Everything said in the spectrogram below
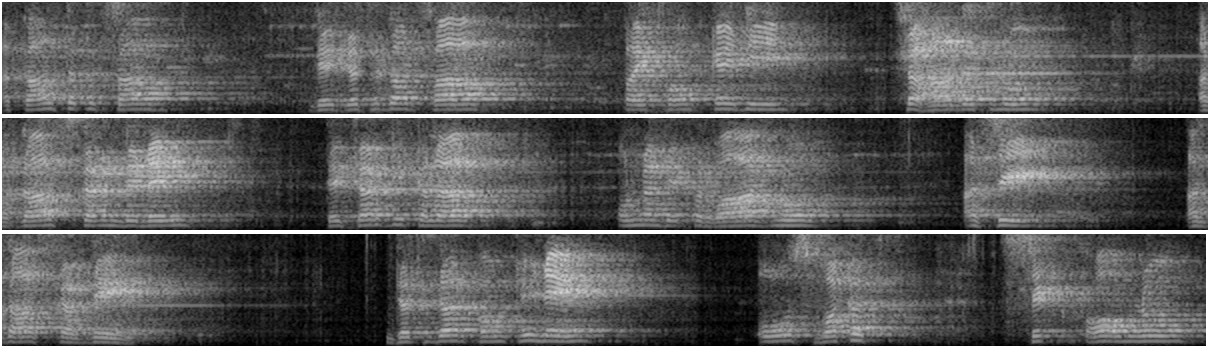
ਅਕਾਲ ਤਖਤ ਸਾਹਿਬ ਦੇ ਜਥੇਦਾਰ ਸਾਹਿਬ, ਭਾਈ ਕੌਂਕੇ ਦੀ ਸ਼ਹਾਦਤ ਨੂੰ ਅਰਦਾਸ ਕਰਨ ਦੇ ਲਈ ਤੇ ਚੜ੍ਹਦੀ ਕਲਾ ਉਹਨਾਂ ਦੇ ਪਰਿਵਾਰ ਨੂੰ ਅਸੀਂ ਅਰਦਾਸ ਕਰਦੇ ਜਥੇਦਾਰ ਕੌਂਕੇ ਨੇ ਉਸ ਵਕਤ ਸਿੱਖ ਕੌਮ ਨੂੰ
